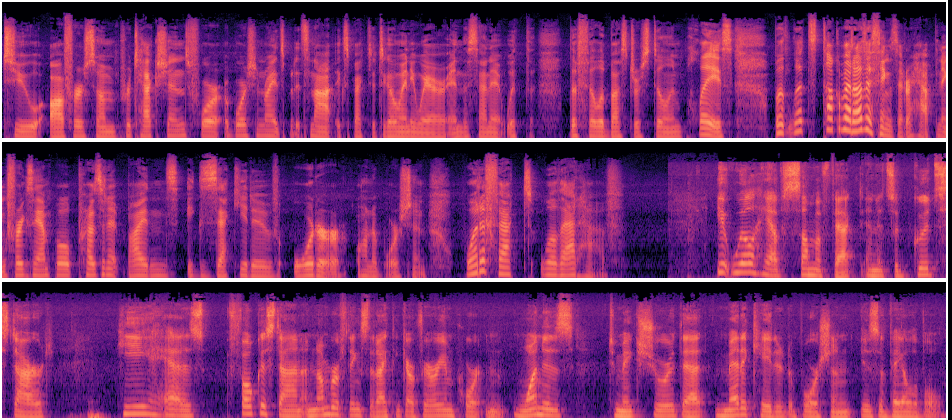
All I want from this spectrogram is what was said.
to offer some protections for abortion rights, but it's not expected to go anywhere in the Senate with the filibuster still in place. But let's talk about other things that are happening. For example, President Biden's executive order on abortion. What effect will that have? It will have some effect, and it's a good start. He has focused on a number of things that I think are very important. One is to make sure that medicated abortion is available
